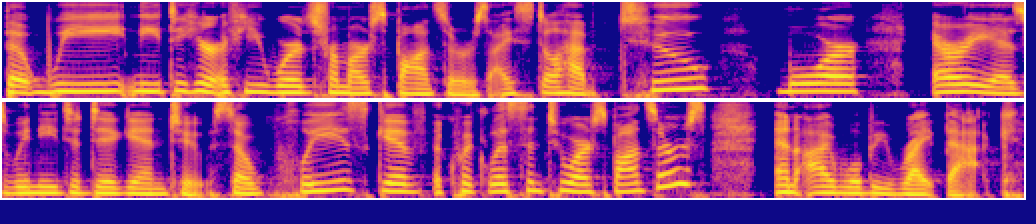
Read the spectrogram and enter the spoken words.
but we need to hear a few words from our sponsors. I still have two more areas we need to dig into. So please give a quick listen to our sponsors, and I will be right back.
